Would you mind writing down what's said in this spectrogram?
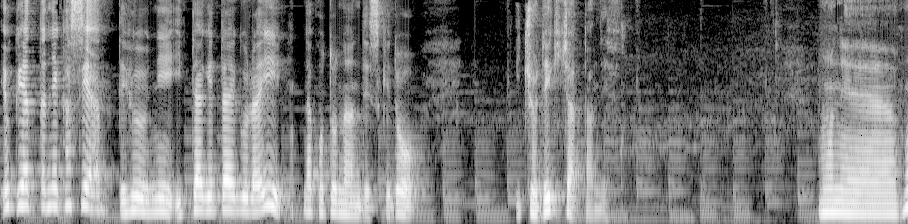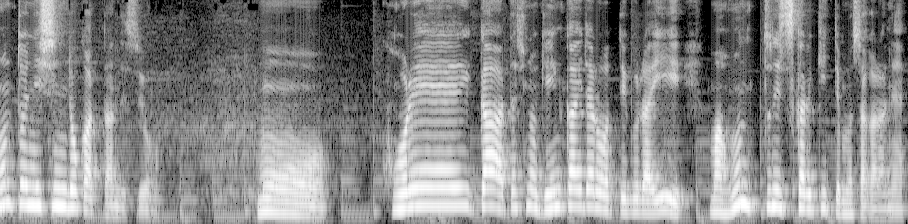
よくやったね、カスヤっていう風に言ってあげたいぐらいなことなんですけど、一応できちゃったんです。もうね、本当にしんどかったんですよ。もう、これが私の限界だろうっていうぐらい、まあ本当に疲れ切ってましたからね。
